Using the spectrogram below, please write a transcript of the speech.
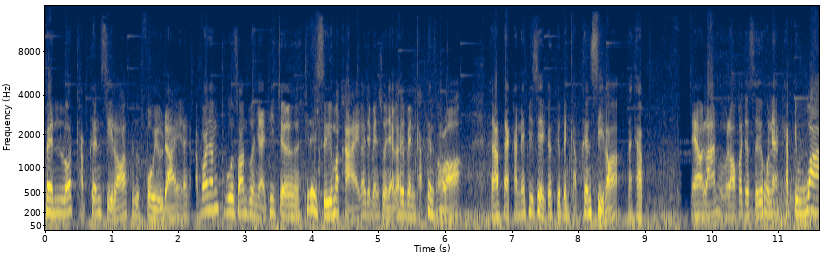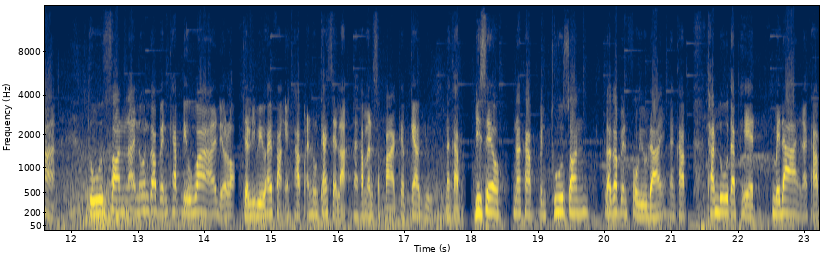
เป็นรถขับเคลื่อน4ล้อคือ4 wheel drive นะครับเพราะฉะนั้นทูซอนส่วนใหญ่ที่เจอที่ได้ซื้อมาขายก็จะเป็นส่วนใหญ่ก็จะเป็นขับเคลื่อน2ล้อ นะครับแต่คันนี้พิเศษก็คือเป็นขับเคลื่อน4ล้อนะครับแนวร้านของเราก็จะซื้อพวกนี้แคปติว่าทูซอนร้านนู้นก็เป็นแคปติว่าแล้วเดี๋ยวเราจะรีวิวให้ฟังเองครับ อันนู้นใกล้เสร็จแล้วนะครับมันสปาแก้วอยู่นะครับดีเซลนะครับเป็นทูซอนแล้วก็เป็น4 wheel drive นะครับท่านดูแต่เพจไม่ได้นะครับ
